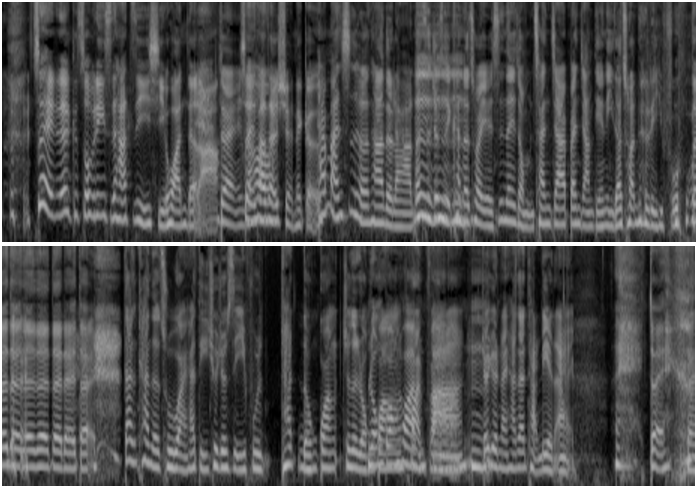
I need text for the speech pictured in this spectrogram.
所以那个说不定是他自己喜欢的啦，对，所以他才选那个，还蛮适合他的啦。但是就是看得出来，也是那种参加颁奖典礼在穿的礼服，对对对对对对对。但是看得出来，他的确就是一副他容光就是容光焕发，就原来他在谈恋爱。哎，对对，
